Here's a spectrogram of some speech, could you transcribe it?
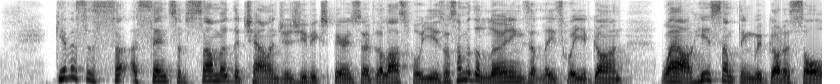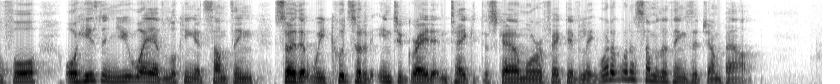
Give us a, a, sense of some of the challenges you've experienced over the last four years, or some of the learnings at least where you've gone, wow, here's something we've got to solve for, or here's a new way of looking at something so that we could sort of integrate it and take it to scale more effectively. What, what are some of the things that jump out?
